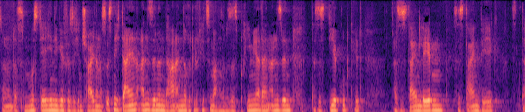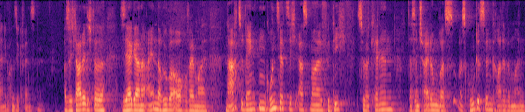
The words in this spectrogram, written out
sondern das muss derjenige für sich entscheiden. Und es ist nicht dein Ansinnen, da andere glücklich zu machen, sondern es ist primär dein Ansinnen, dass es dir gut geht. Das ist dein Leben, es ist dein Weg, es sind deine Konsequenzen. Also ich lade dich da sehr gerne ein, darüber auch auf einmal nachzudenken, grundsätzlich erstmal für dich zu erkennen, dass Entscheidungen was, was Gutes sind, gerade wenn man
